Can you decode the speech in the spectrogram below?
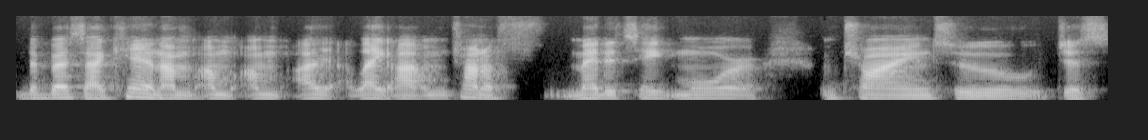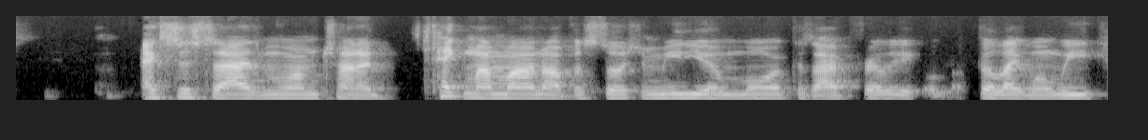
the best I can. I'm I'm I'm I like I'm trying to meditate more. I'm trying to just exercise more. I'm trying to take my mind off of social media more because I really feel like when we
